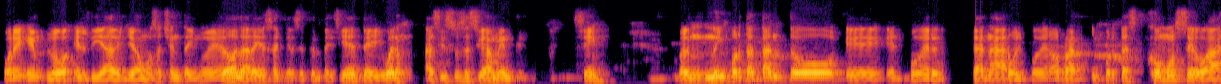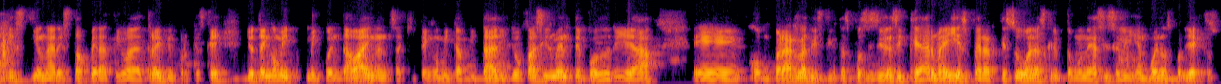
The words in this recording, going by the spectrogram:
Por ejemplo, el día de hoy llevamos 89 dólares, ayer 77 y bueno, así sucesivamente, ¿sí? Pero no importa tanto eh, el poder ganar o el poder ahorrar, importa es cómo se va a gestionar esta operativa de trading, porque es que yo tengo mi, mi cuenta Binance, aquí tengo mi capital y yo fácilmente podría eh, comprar las distintas posiciones y quedarme ahí y esperar que suban las criptomonedas y se eligen buenos proyectos.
